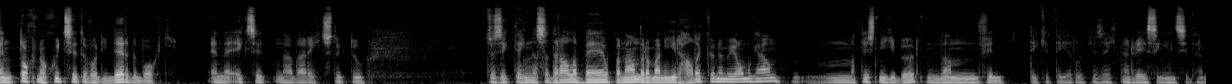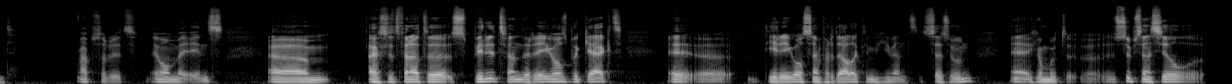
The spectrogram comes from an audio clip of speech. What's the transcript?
En toch nog goed zitten voor die derde bocht. En de exit naar dat rechtstuk toe. Dus ik denk dat ze er allebei op een andere manier hadden kunnen mee omgaan. Maar het is niet gebeurd. En dan vind ik het eerlijk gezegd een racing incident. Absoluut, helemaal mee eens. Um, als je het vanuit de spirit van de regels bekijkt, eh, uh, die regels zijn verduidelijkt in het begin van het seizoen. Eh, je moet uh, substantieel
